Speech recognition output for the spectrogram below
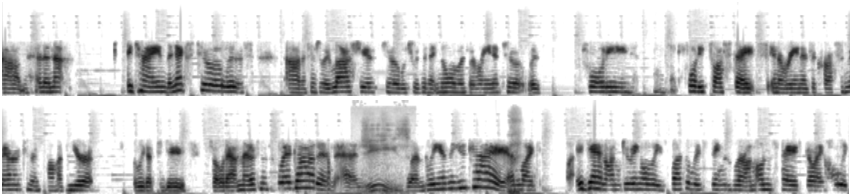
Um, and then that became the next tour was um, essentially last year's tour, which was an enormous arena tour. It was 40, I think 40 plus states in arenas across America and some of Europe. So we got to do sold out Madison Square Garden and Wembley in the UK. And like, again, I'm doing all these bucket list things where I'm on stage going, holy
